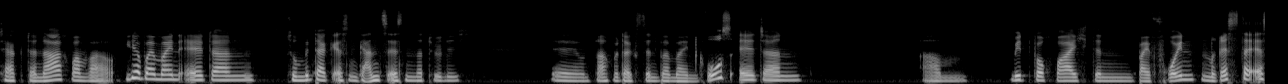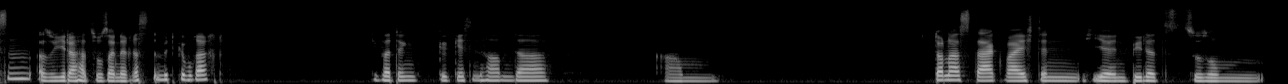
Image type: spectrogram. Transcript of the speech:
Tag danach waren wir wieder bei meinen Eltern zum Mittagessen, Ganzessen natürlich. Äh, und nachmittags dann bei meinen Großeltern. Am Mittwoch war ich dann bei Freunden Reste essen. Also jeder hat so seine Reste mitgebracht, die wir dann gegessen haben da. Am Donnerstag war ich dann hier in Billitz zu so einem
